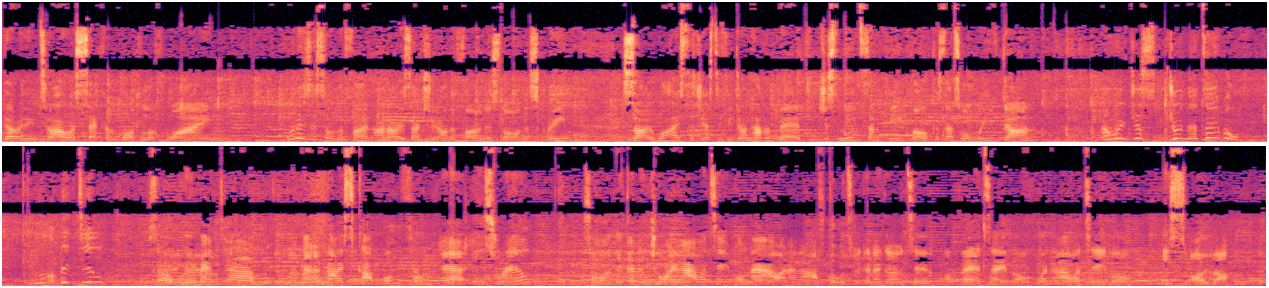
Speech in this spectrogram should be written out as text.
Going into our second bottle of wine. What is this on the phone? I know it's actually on the phone, it's not on the screen. So what I suggest, if you don't have a bed, just meet some people, because that's what we've done. And we just joined their table. Not a big deal. So we met, um, we met a nice couple from uh, Israel. So they're gonna join our table now, and then afterwards we're gonna go to uh, their table when our table is over.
